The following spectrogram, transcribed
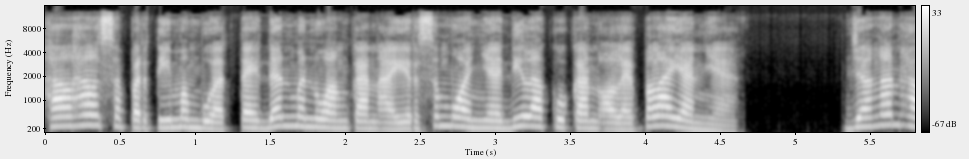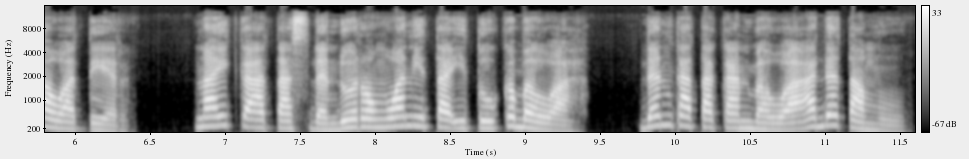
hal-hal seperti membuat teh dan menuangkan air semuanya dilakukan oleh pelayannya. Jangan khawatir. Naik ke atas dan dorong wanita itu ke bawah. Dan katakan bahwa ada tamu.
